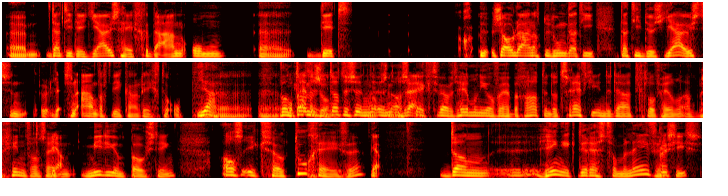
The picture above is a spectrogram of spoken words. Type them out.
ehm, dat hij dit juist heeft gedaan om eh, dit zodanig te doen dat hij, dat hij dus juist zijn, zijn aandacht weer kan richten op. Ja, eh, eh, Want op dat is, dat een, een bedrijf. aspect waar we het helemaal niet over hebben gehad. En dat schrijft hij inderdaad, ik geloof helemaal aan het begin van zijn Ja. Medium-posting. Als ik zou toegeven, Ja. dan eh, hing ik de rest van mijn leven. Precies.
